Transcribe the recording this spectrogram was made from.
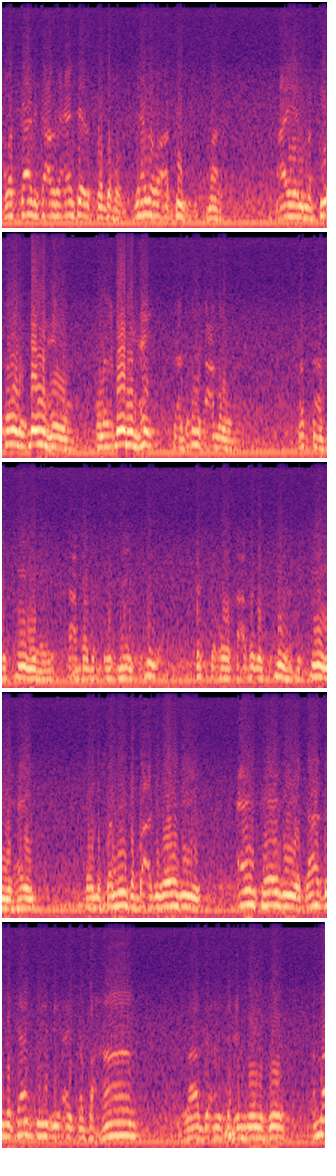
xabadkaadi kacbada ceynteeda iska baxo. Jihada waa afid mala maxaa yeele markii oo la dhow yahay waa oo laga dhoor yahay ada unaka camal waa kasta hadis dhoor yahay kacbada meel ku dhow kasta oo kacbada ku dhow hadis dhoor yahay oo musaliinta bacdigoodii ceynteedii qaabilitaankeedii ay ka baxaan salaada ansixi mayso ama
